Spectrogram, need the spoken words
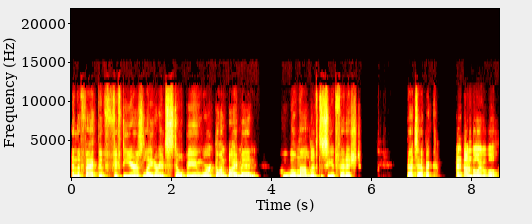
And the fact that 50 years later, it's still being worked on by men who will not live to see it finished, that's epic. Unbelievable.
